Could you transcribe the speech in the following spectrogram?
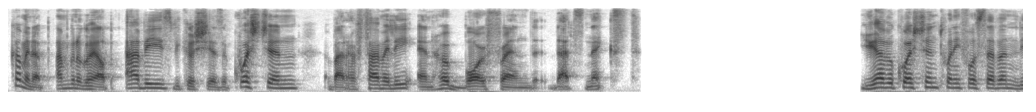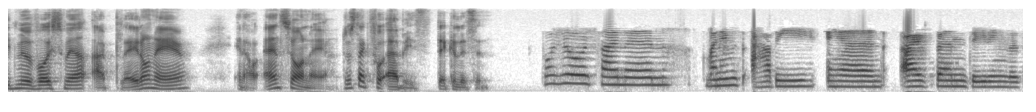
Coming up, I'm going to go help Abby's because she has a question about her family and her boyfriend. That's next. You have a question 24 7, leave me a voicemail. I play it on air and I'll answer on air, just like for Abby's. Take a listen. Bonjour, Simon. My name is Abby, and I've been dating this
